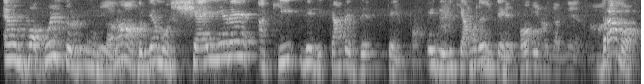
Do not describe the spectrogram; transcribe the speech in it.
è un po' questo il punto, Sì. no? Dobbiamo scegliere a chi dedicare del tempo e dedichiamo del tempo. Davvero, no? Bravo,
